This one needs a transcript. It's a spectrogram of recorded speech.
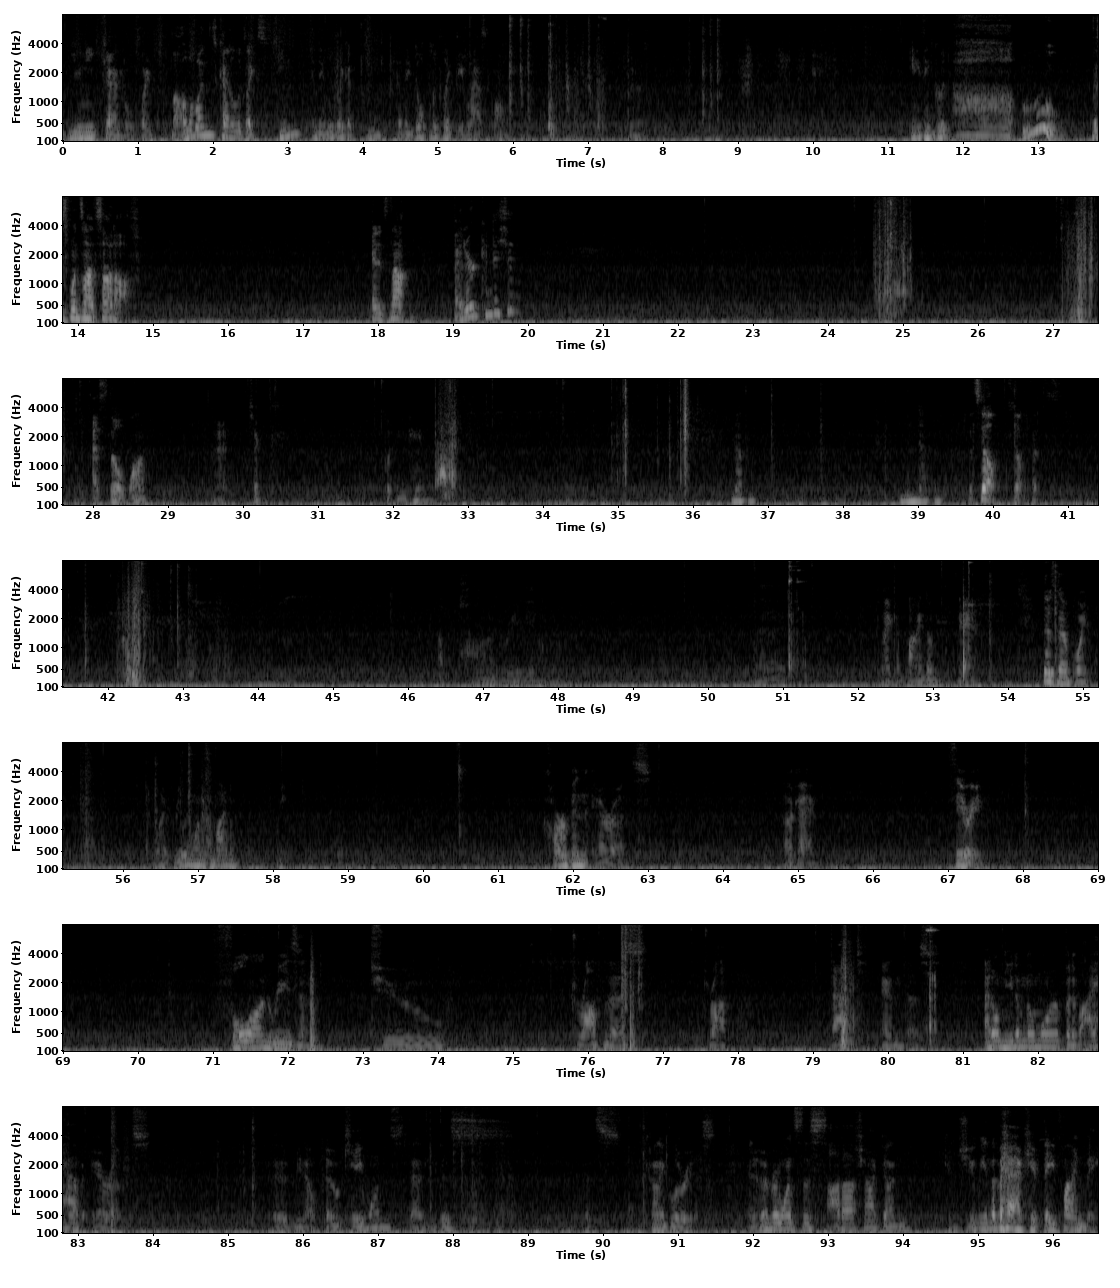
unique candles. Like the other ones kind of look like skin, and they look like a tool, and they don't look like they last long. Anything good? Ooh, this one's not sawed off, and it's not better condition. I still want. Alright, check. Put in here. Nothing. Nothing. But still, still, that's. A pod radio. Uh, can I combine them? Nah. There's no point. Do I really want to combine them? Carbon arrows. Okay. Theory. Full on reason to drop this, drop that, and this. I don't need them no more, but if I have arrows, you know, okay ones, then this, that's kind of glorious. And whoever wants this sawed-off shotgun can shoot me in the back if they find me.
